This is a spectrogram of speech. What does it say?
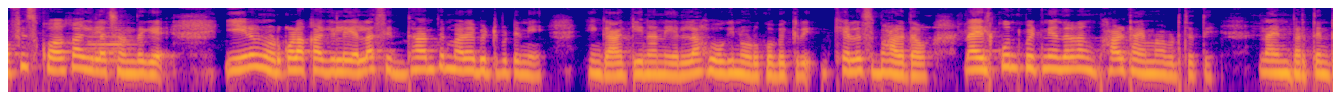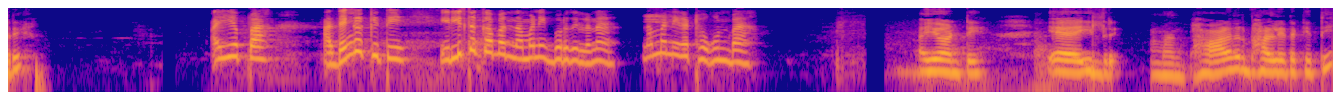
ಆಫೀಸ್ಗೆ ಹೋಗೋಕ್ಕಾಗಿಲ್ಲ ಚಂದಗೆ. ಏನೂ ನೋಡ್ಕೊಳಕ್ಕಾಗಿಲ್ಲ. ಎಲ್ಲ ಸಿದ್ಧಾಂತ ಮಳೆ ಬಿಟ್ಬಿಟ್ಟಿನಿ. ಹಿಂಗಾಗಿ ನಾನು ಎಲ್ಲ ಹೋಗಿ ನೋಡ್ಕೋಬೇಕ್ರಿ. ಕೆಲಸ ಭಾಳ ಅದಾವೆ. ನಾ ಇಲ್ಲಿ ಕುಂತ್ಬಿಟ್ಟಿನಿ ಅಂದ್ರೆ ನಂಗೆ ಭಾಳ ಟೈಮ್ ಆಗ್ಬಿಡ್ತೈತಿ. ನಾ ಇನ್ನು ಬರ್ತೇನೆ ರೀ ಅಯ್ಯಪ್ಪ ಅದೇಂಗಾಕೈತಿ ಇಲ್ಲಿ ತನಕ ಬಂದು ನಮ್ಮನೆಗೆ ಬರೋದಿಲ್ಲನ? ನಮ್ಮನೆಗೆ ಹೋಗುನ್ ಬಾ. ಅಯ್ಯೋ ಆಂಟಿ ಏ ಇಲ್ರಿ. ಮತ್ತು ಭಾಳ ಅಂದ್ರೆ ಭಾಳ ಲೇಟ್ ಆಕೈತಿ.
